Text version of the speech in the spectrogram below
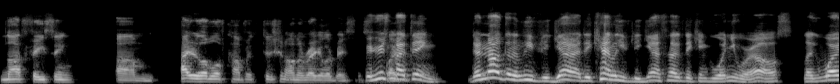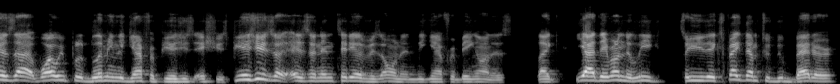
not facing um higher level of competition on a regular basis. But here's like, my thing they're not gonna leave Ligue They can't leave Ligue It's not like they can go anywhere else. Like, why is that? Why are we blaming Ligue for PSG's issues? PSG is, a, is an entity of his own in Ligue 1, for being honest. Like, yeah, they run the league, so you'd expect them to do better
